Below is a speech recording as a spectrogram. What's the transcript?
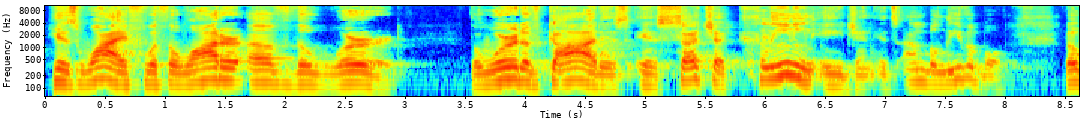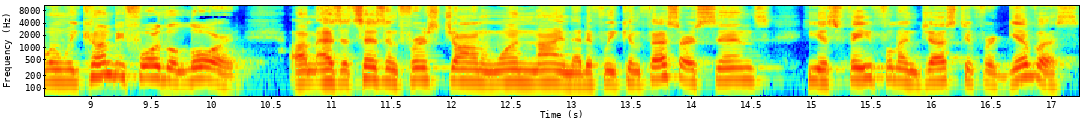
his wife with the water of the word. The word of God is, is such a cleaning agent. It's unbelievable. But when we come before the Lord, um, as it says in 1 John 1 9, that if we confess our sins, he is faithful and just to forgive us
